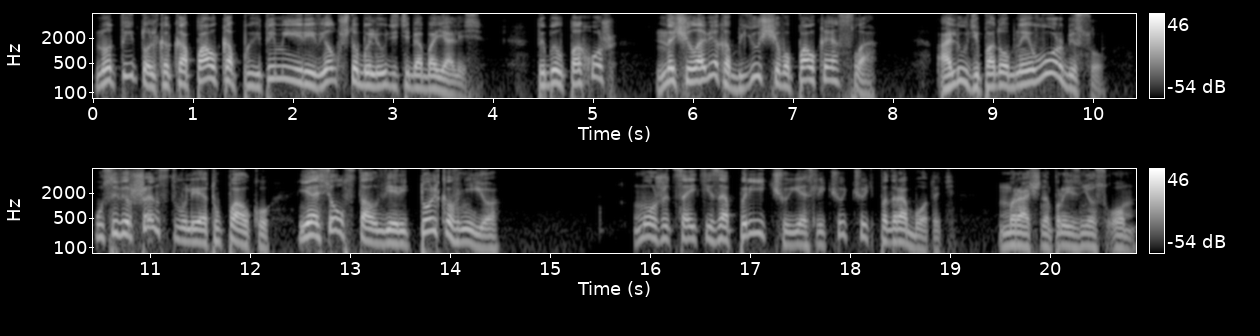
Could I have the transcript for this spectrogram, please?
«но ты только копал копытами и ревел, чтобы люди тебя боялись. Ты был похож на человека, бьющего палкой осла, а люди, подобные Ворбису, усовершенствовали эту палку, и осел стал верить только в нее. «Может сойти за притчу, если чуть-чуть подработать», — мрачно произнес Ом.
